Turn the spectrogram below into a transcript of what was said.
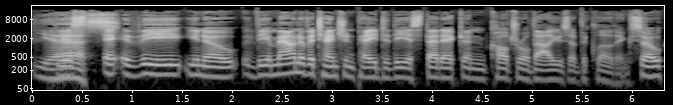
Yes. The, the, you know the amount of attention paid to the aesthetic and cultural values of the clothing. So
